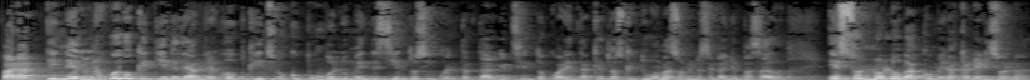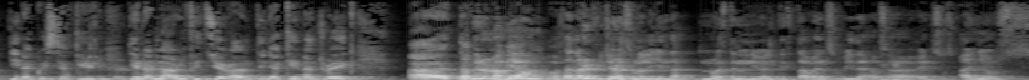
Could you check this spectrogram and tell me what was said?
Para tener el juego que tiene de Andre Hopkins, ocupa un volumen de 150 targets, 140, que es los que tuvo más o menos el año pasado. Eso no lo va a comer acá en Arizona. Tiene a Christian Kirk, tiene a Larry Fitzgerald, tiene a Kenan Drake. ah, No, también pero no había un. O sea, Larry Fitzgerald es una leyenda. No está en el nivel que estaba en su vida. O sea, en sus años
